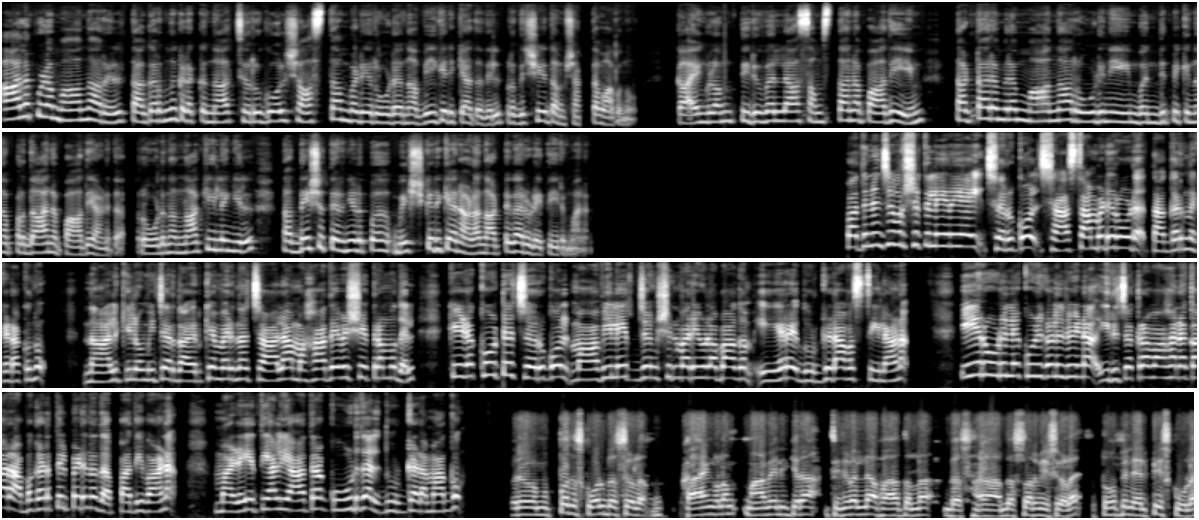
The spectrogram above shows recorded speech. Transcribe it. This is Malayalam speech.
ആലപ്പുഴ മാന്നാറിൽ തകർന്നു കിടക്കുന്ന ചെറുകോൽ ശാസ്താംപടി റോഡ് നവീകരിക്കാത്തതിൽ പ്രതിഷേധം ശക്തമാകുന്നു. കായംകുളം തിരുവല്ല സംസ്ഥാന പാതയെയും തട്ടാരമ്പലം മാന്നാർ റോഡിനെയും ബന്ധിപ്പിക്കുന്ന പ്രധാന പാതയാണിത്. റോഡ് നന്നാക്കിയില്ലെങ്കിൽ തദ്ദേശ തെരഞ്ഞെടുപ്പ് ബഹിഷ്കരിക്കാനാണ് നാട്ടുകാരുടെ തീരുമാനം. പതിനഞ്ച് വർഷത്തിലേറെയായി ചെറുകോൾ ശാസ്താംപടി റോഡ് തകർന്നു കിടക്കുന്നു. നാല് കിലോമീറ്റർ ദൈർഘ്യം വരുന്ന ചാല മഹാദേവ ക്ഷേത്രം മുതൽ കിഴക്കോട്ട് ചെറുകോൽ മാവിലേത്ത് ജംഗ്ഷൻ വരെയുള്ള ഭാഗം ഏറെ ദുർഘടാവസ്ഥയിലാണ്. ഈ റോഡിലെ കുഴികളിൽ വീണ ഇരുചക്ര വാഹനക്കാർ അപകടത്തിൽപ്പെടുന്നത് പതിവാണ്. മഴയെത്തിയാൽ യാത്ര കൂടുതൽ ദുർഘടമാകും. ഒരു മുപ്പത് സ്കൂൾ ബസ്സുകൾ കായംകുളം മാവേലിക്കര തിരുവല്ല ഭാഗത്തുള്ള ബസ് ബസ് സർവീസുകൾ ടോപ്പിൽ L P school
